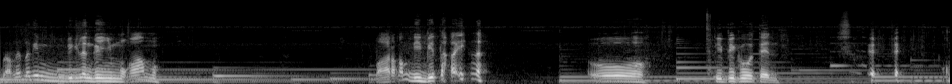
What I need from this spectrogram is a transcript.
Bakit naging biglang ganyan yung mukha mo? Para kang bibitayin ah. Oh, pipikutin. Ako?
